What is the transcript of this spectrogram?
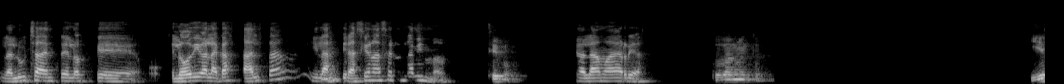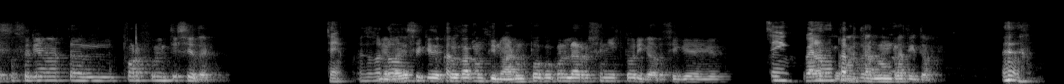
la lucha entre los que el odio a la casta alta y la aspiración a ser la misma. Sí, Que hablaba más de arriba. totalmente. Y eso serían hasta el párrafo 27. Sí, esos son Me los. parece que después va a continuar un poco con la reseña histórica, así que Sí, bueno, un capítulo. un ratito.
